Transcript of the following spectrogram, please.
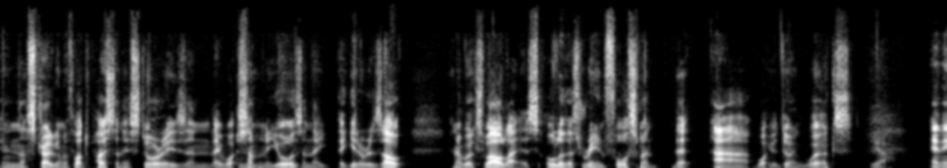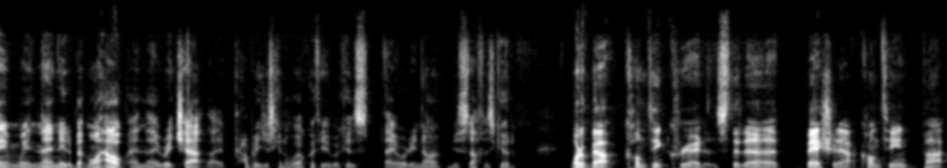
and then they're struggling with what to post on their stories and they watch Mm. something of yours and they, they get a result and it works well, like it's all of this reinforcement that uh, what you're doing works. Yeah. And then when they need a bit more help and they reach out, they're probably just going to work with you because they already know your stuff is good. What about content creators that are bashing out content but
